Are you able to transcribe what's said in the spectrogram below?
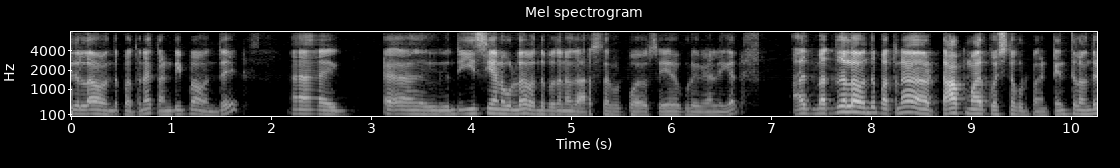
இதெல்லாம் வந்து பார்த்தோன்னா கண்டிப்பாக வந்து இது வந்து ஈஸியான உள்ள வந்து பார்த்தோன்னா அரசு தரப்பு செய்யக்கூடிய வேலைகள். அது மற்றதெல்லாம் வந்து பார்த்தோன்னா டாப் மார்க் வச்சு தான் கொடுப்பாங்க டென்த்தில் வந்து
